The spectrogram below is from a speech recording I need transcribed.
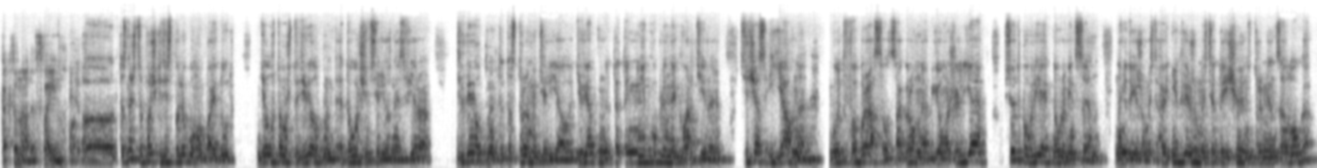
как-то надо своим. Э, ты знаешь, цепочки здесь по-любому пойдут. Дело в том, что девелопмент – это очень серьезная сфера. Девелопмент – это стройматериалы, девелопмент – это не купленные квартиры. Сейчас явно будет выбрасываться огромные объемы жилья. Все это повлияет на уровень цен на недвижимость. А ведь недвижимость – это еще инструмент залога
